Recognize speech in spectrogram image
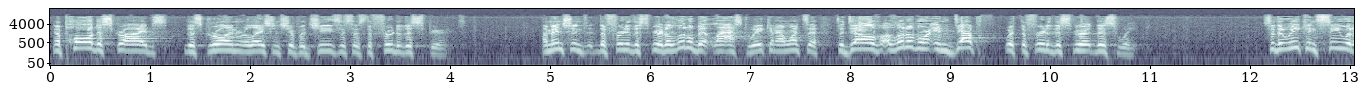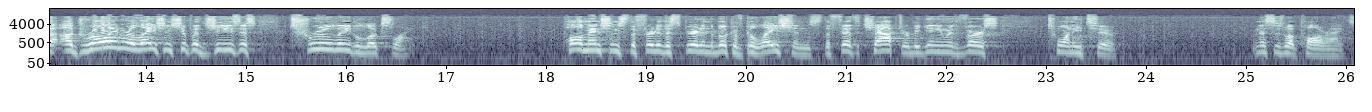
Now, Paul describes this growing relationship with Jesus as the fruit of the Spirit. I mentioned the fruit of the Spirit a little bit last week, and I want to, to delve a little more in depth with the fruit of the Spirit this week so that we can see what a, a growing relationship with Jesus truly looks like. Paul mentions the fruit of the Spirit in the book of Galatians, the fifth chapter, beginning with verse 22. And this is what Paul writes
